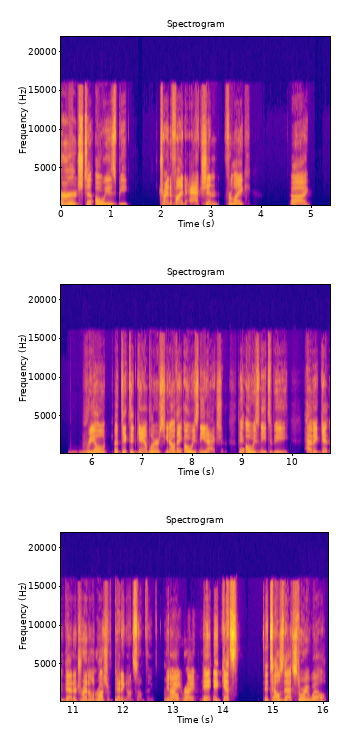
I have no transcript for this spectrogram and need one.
urge to always be trying to find action for like uh real addicted gamblers. You know, they always need action. They always need to be having getting that adrenaline rush of betting on something. You right, know, right. it, it gets it tells that story well.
